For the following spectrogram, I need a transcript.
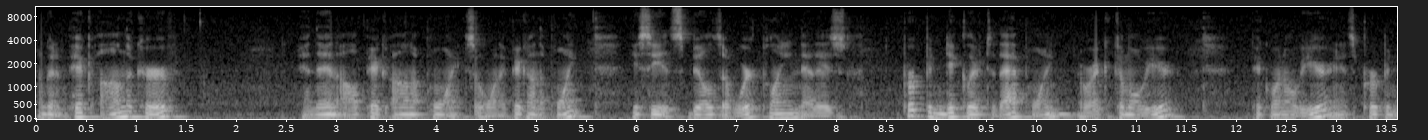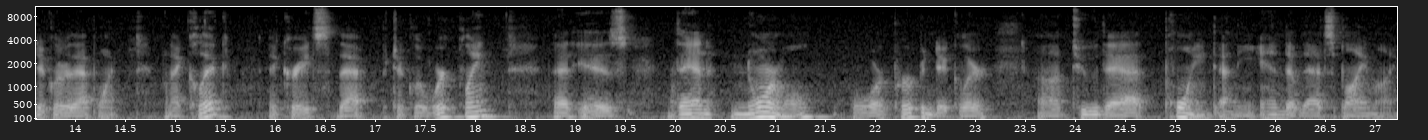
I'm going to pick on the curve and then I'll pick on a point. So when I pick on the point, you see it builds a work plane that is perpendicular to that point, or I could come over here, pick one over here, and it's perpendicular to that point. When I click, it creates that particular work plane that is then normal or perpendicular uh, to that point on the end of that spline line.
